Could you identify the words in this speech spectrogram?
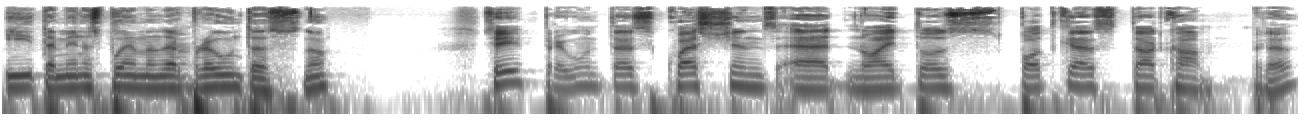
Y también nos pueden mandar preguntas, ¿no? Sí, preguntas, questions at noaitospodcast.com, ¿verdad?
